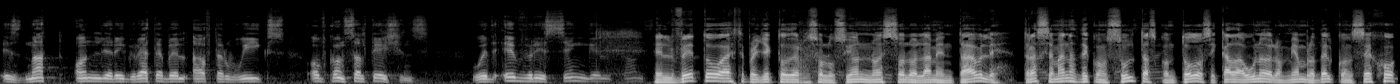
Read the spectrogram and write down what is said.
is not only regrettable after weeks of consultations, el veto a este proyecto de resolución no es solo lamentable. Tras semanas de consultas con todos y cada uno de los miembros del Consejo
